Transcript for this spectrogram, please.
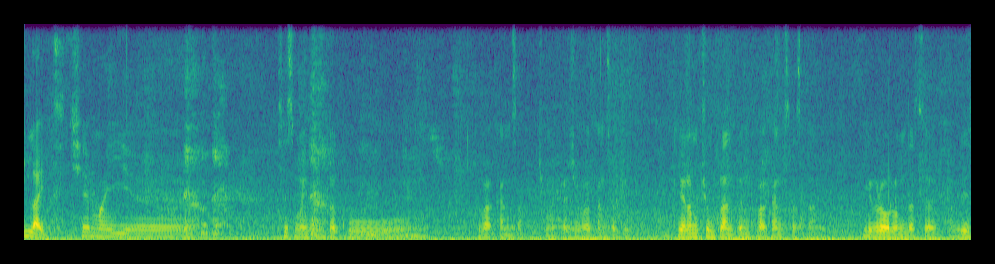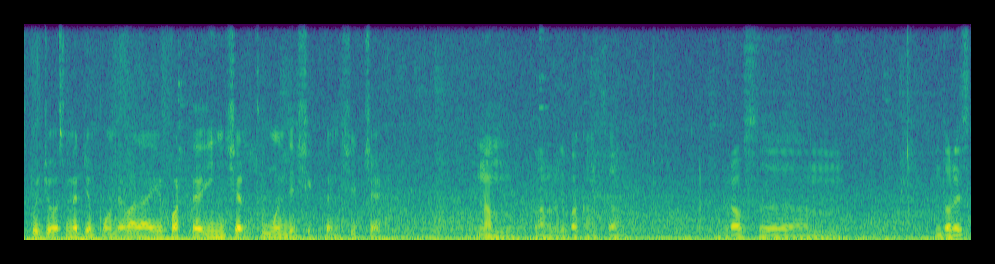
light. Ce mai... uh, Ce se mai întâmplă cu vacanța? Ce mai facem vacanța cu? Că eu n-am niciun plan pentru vacanța asta. Eu vreau la un moment dat să am zis cu Joe să mergem pe undeva, dar e foarte incert unde și când și ce. N-am planul de vacanță. Vreau să îmi doresc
